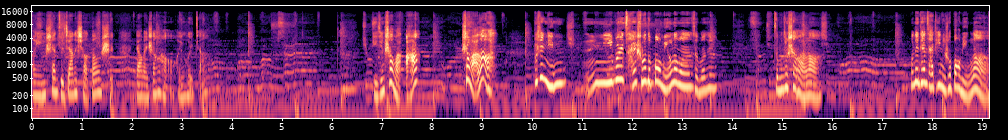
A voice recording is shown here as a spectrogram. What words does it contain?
欢迎扇子家的小道士，大家晚上好，欢迎回家。已经上完啊？上完了？不是你，你不是才说的报名了吗？怎么就怎么就上完了？我那天才听你说报名了，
